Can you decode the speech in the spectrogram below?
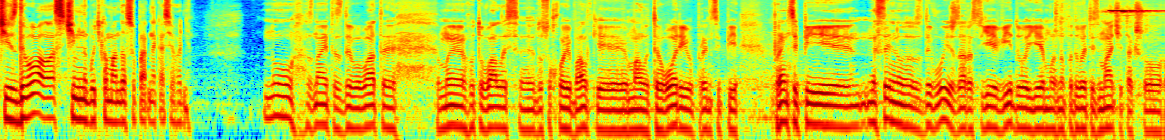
Чи здивувала вас чим-небудь команда суперника сьогодні? Ну, знаєте, здивувати. Ми готувалися до сухої балки, мали теорію. В принципі, в принципі, не сильно здивуєш. Зараз є відео, є, можна подивитись матчі, так що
